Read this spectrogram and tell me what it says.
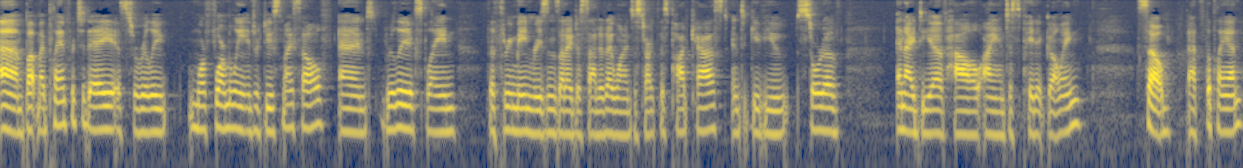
Um, but my plan for today is to really more formally introduce myself and really explain the three main reasons that I decided I wanted to start this podcast and to give you sort of an idea of how I anticipate it going. So that's the plan,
